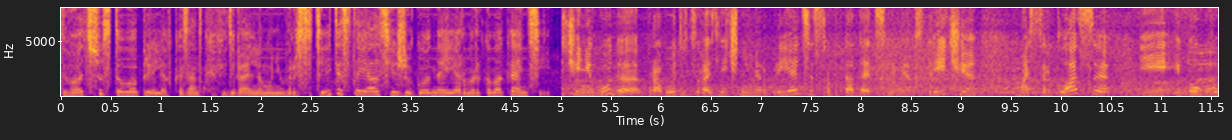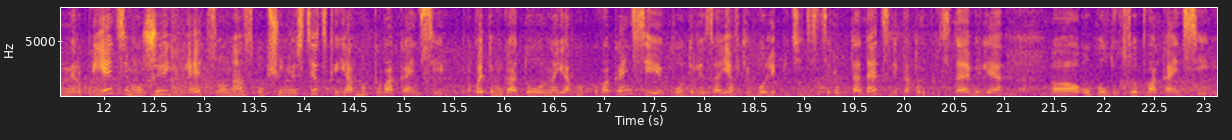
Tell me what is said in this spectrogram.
26 апреля в Казанском федеральном университете состоялась ежегодная ярмарка вакансий. В течение года проводятся различные мероприятия с работодателями, встречи, мастер-классы. И итоговым мероприятием уже является у нас общеуниверситетская ярмарка вакансий. В этом году на ярмарку вакансий подали заявки более 50 работодателей, которые представили э, около 200 вакансий.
